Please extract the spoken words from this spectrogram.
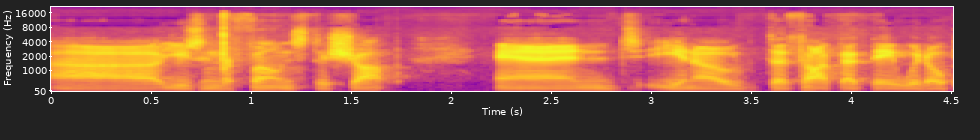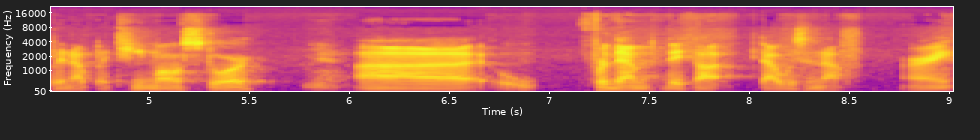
uh, using their phones to shop, and you know the thought that they would open up a Tmall store, yeah. uh, for them they thought that was enough, all right.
